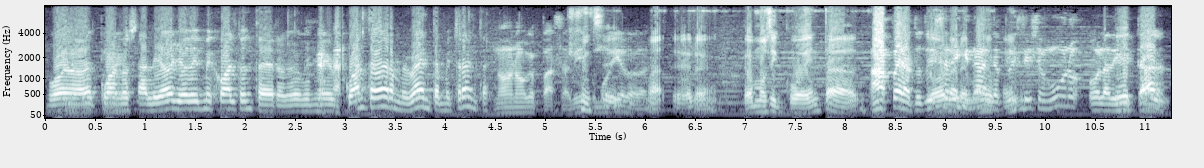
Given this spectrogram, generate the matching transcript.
Bueno, No, eh, cuando pues. salió yo di mi cuarto entero. ¿Cuánto era? ¿Mi 20? ¿Mi 30? No, no, ¿qué pasa? Bien, como Sí, 10 dólares. Como 50. Ah, espera, ¿tú dices original de. PlayStation 1 o la digital? Digital.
